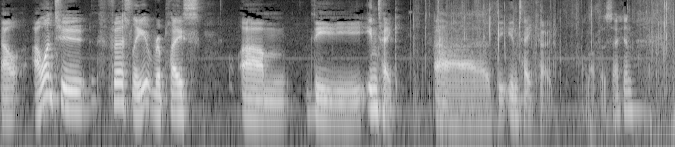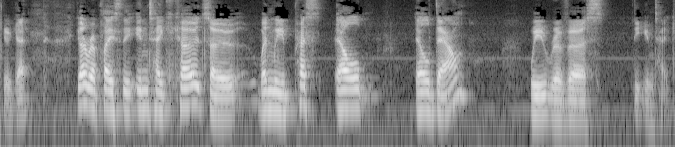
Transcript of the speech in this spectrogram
Now I want to firstly replace um, the intake, uh, the intake code. Hold on for a second. Here we go. Got to replace the intake code. So when we press L, L down, we reverse the intake.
